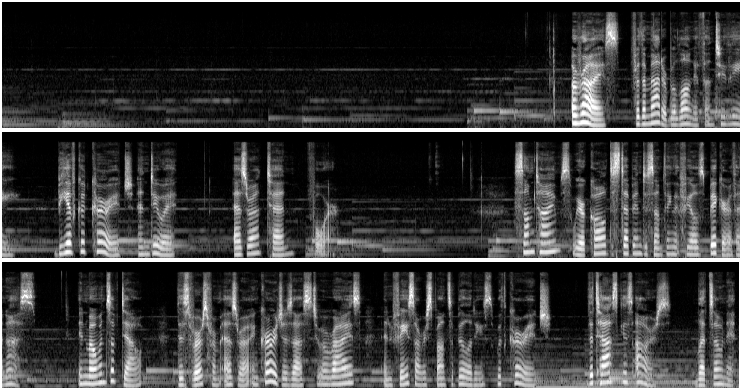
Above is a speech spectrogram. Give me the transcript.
Arise, for the matter belongeth unto thee. Be of good courage and do it. Ezra 10:4. Sometimes we are called to step into something that feels bigger than us. In moments of doubt, this verse from Ezra encourages us to arise and face our responsibilities with courage. The task is ours. Let's own it.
